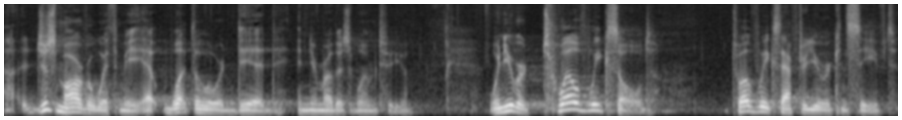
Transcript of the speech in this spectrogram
uh, just marvel with me at what the Lord did in your mother's womb to you. When you were 12 weeks old, 12 weeks after you were conceived,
